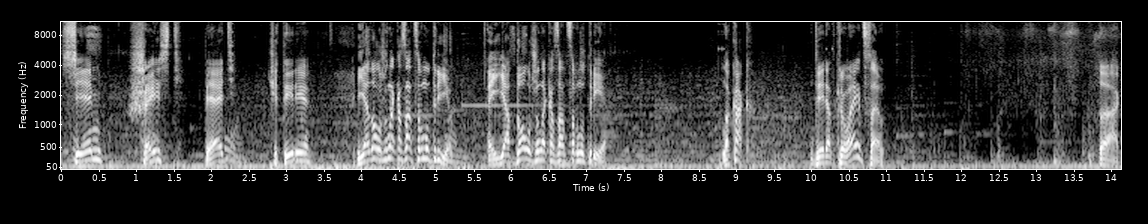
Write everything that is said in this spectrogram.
7, 6, 5, 4. Я должен оказаться внутри. Я должен оказаться внутри. Но как? Дверь открывается? Так.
